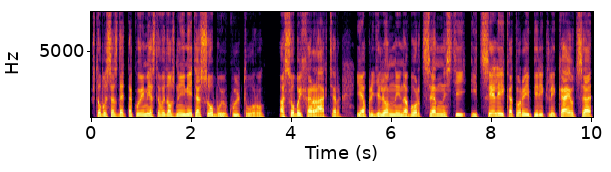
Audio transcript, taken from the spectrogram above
Чтобы создать такое место, вы должны иметь особую культуру, особый характер и определенный набор ценностей и целей, которые перекликаются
